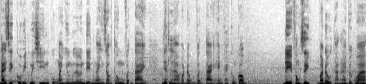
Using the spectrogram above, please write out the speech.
đại dịch COVID-19 cũng ảnh hưởng lớn đến ngành giao thông vận tải, nhất là hoạt động vận tải hành khách công cộng. Để phòng dịch, vào đầu tháng 2 vừa qua,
